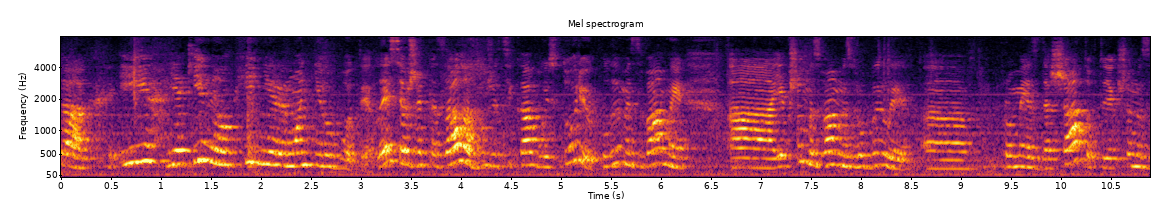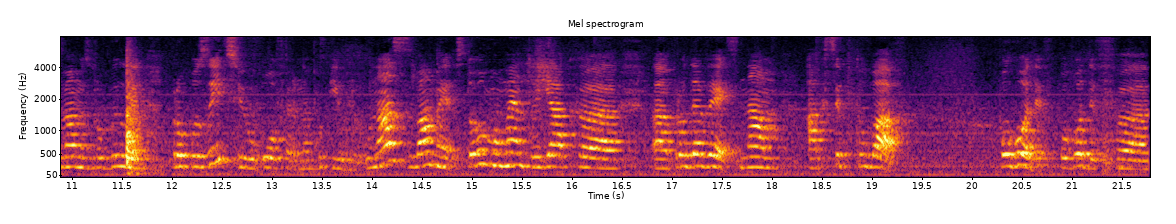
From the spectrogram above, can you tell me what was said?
Так, і які необхідні ремонтні роботи? Леся вже казала дуже цікаву історію, коли ми з вами, а, якщо ми з вами зробили а, промес Даша, тобто якщо ми з вами зробили пропозицію офер на купівлю, у нас з вами з того моменту, як е, е, продавець нам акцептував, погодив, погодив е,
